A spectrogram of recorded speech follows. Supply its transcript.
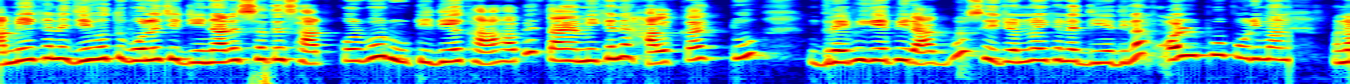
আমি এখানে যেহেতু বলেছি ডিনারের সাথে সার্ভ করব, রুটি দিয়ে খাওয়া হবে, তাই আমি এখানে হালকা একটু গ্রেভি গ্রেভি রাখব। সেই জন্য এখানে দিয়ে দিলাম অল্প পরিমাণ মানে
